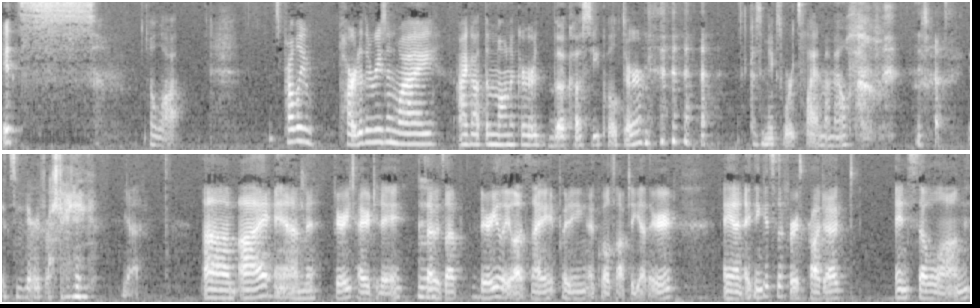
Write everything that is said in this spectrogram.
It's a lot. It's probably part of the reason why I got the moniker the cussy quilter because it makes words fly out of my mouth. it does. it's very frustrating. Yeah. Um, I am very tired today because I Mm. was up very late last night putting a quilt top together, and I think it's the first project in so long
